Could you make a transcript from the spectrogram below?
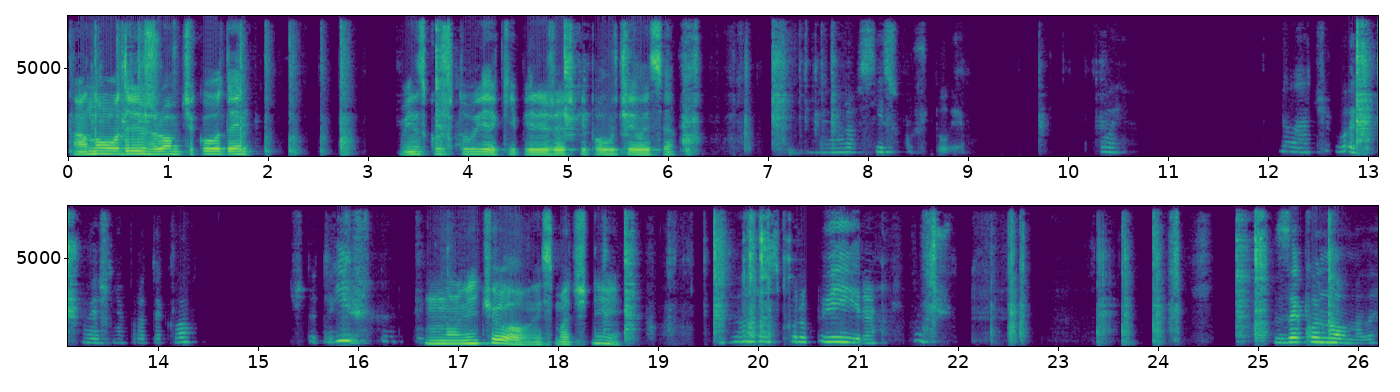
А ну, одріж Ромчику один. Він скуштує, які пиріжечки получилися. Зараз всі скуштуємо. Ой, ой, вишня протекла. Що таке? Ну нічого, вони смачні. Зараз провіримо. Зекономили.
